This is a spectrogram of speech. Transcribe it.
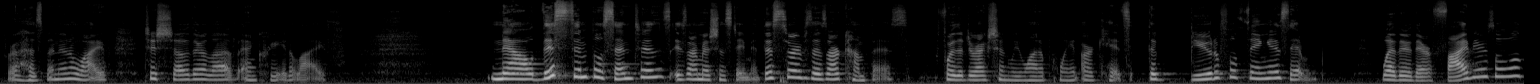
for a husband and a wife to show their love and create a life. Now, this simple sentence is our mission statement. This serves as our compass for the direction we want to point our kids. The beautiful thing is that whether they're five years old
